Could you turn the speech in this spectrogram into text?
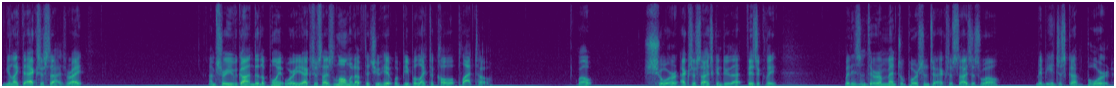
you like to exercise, right? I'm sure you've gotten to the point where you exercise long enough that you hit what people like to call a plateau. Well, sure, exercise can do that physically. But isn't there a mental portion to exercise as well? Maybe you just got bored.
